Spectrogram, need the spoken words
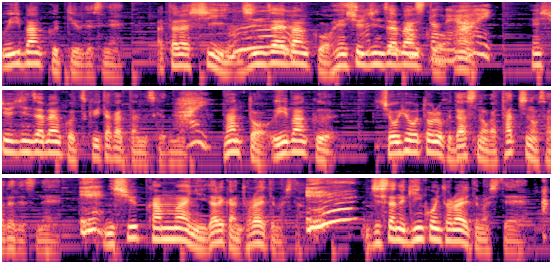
ウィーバンクっていうですね新しい人材バンクを編集人材バンクを、ねはい。はい。編集人材バンクを作りたかったんですけども、はい。なんとウィーバンク商標登録出すのがタッチの差でですねえ？2週間前に誰かに取られてました。えー実際の銀行に取られてまして、あ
